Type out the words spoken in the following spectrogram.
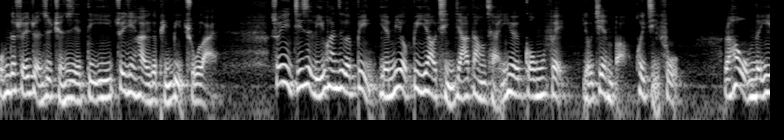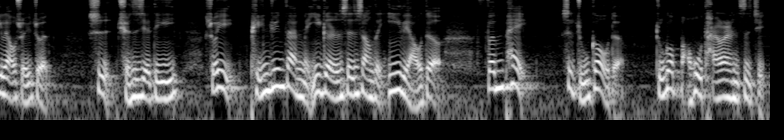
我们的水准是全世界第一。最近还有一个评比出来，所以即使罹患这个病，也没有必要倾家荡产，因为公费有健保会给付。然后我们的医疗水准是全世界第一，所以平均在每一个人身上的医疗的分配是足够的，足够保护台湾人自己。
